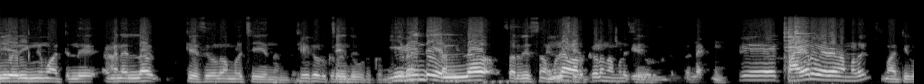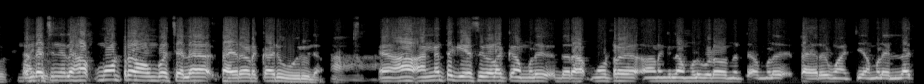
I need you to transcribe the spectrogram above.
ബിയറിംഗ് മാറ്റൽ അങ്ങനെ എല്ലാ കേസുകളും നമ്മൾ ചെയ്യുന്നുണ്ട്. ചെയ്ത് കൊടുക്കുന്നു ഇവിന്റെ എല്ലാ സർവീസും നമ്മൾ എല്ലാ വർക്കുകളും നമ്മൾ ചെയ്തു കൊടുക്കുന്നുണ്ട് ടയർ വരെ നമ്മൾ മാറ്റി കൊടുക്കും. എന്താ വെച്ചാൽ ഹബ് മോട്ടർ ആവുമ്പോ ചില ടയർ അടക്കാർ ഊരൂല. ആ ആ, ആ. ഏ, ആ അങ്ങനത്തെ കേസുകളൊക്കെ നമ്മൾ ഹബ് മോട്ടർ ആണെങ്കിൽ നമ്മൾ ഇവിടെ വന്നിട്ട് നമ്മൾ ടയർ മാറ്റി നമ്മൾ എല്ലാം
